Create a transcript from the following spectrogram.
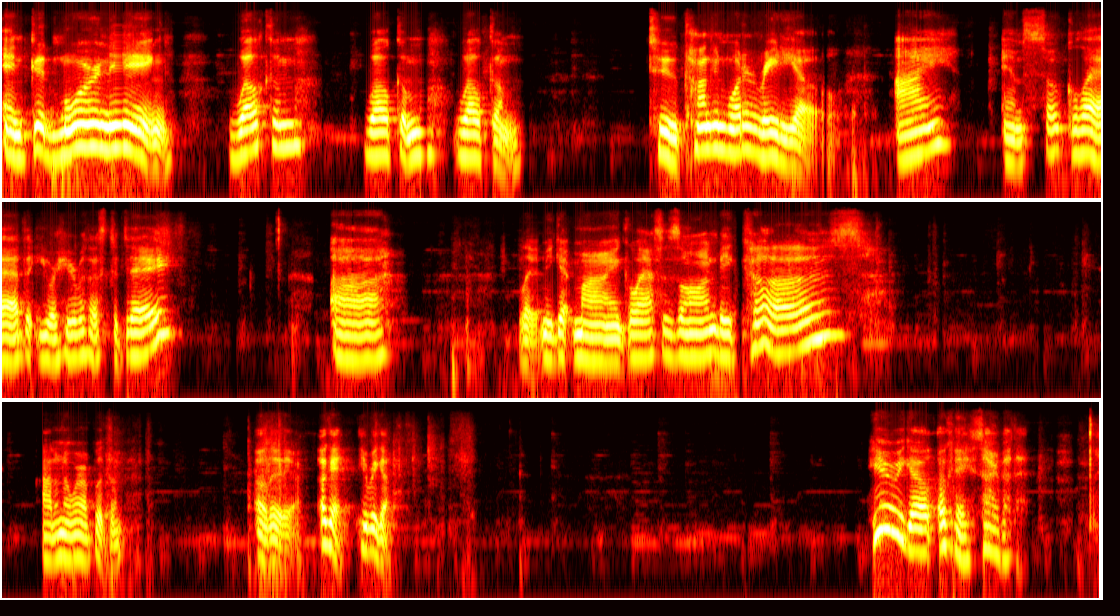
and good morning. Welcome, welcome, welcome to Kangen Water Radio. I am so glad that you are here with us today. Uh, let me get my glasses on because I don't know where I put them. Oh, there they are. Okay, here we go. Here we go. Okay, sorry about that.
